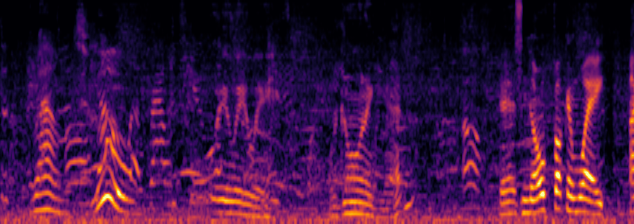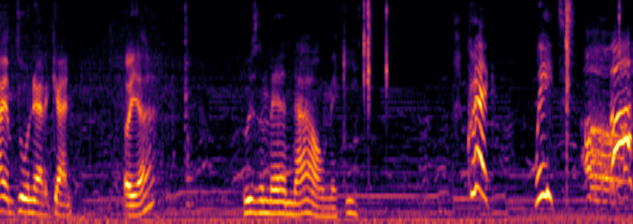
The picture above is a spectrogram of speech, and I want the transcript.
Round two. Wait, wait, wait. We're going again? There's no fucking way I am doing that again. Oh yeah? Who's the man now, Mickey? Craig, wait. Oh!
